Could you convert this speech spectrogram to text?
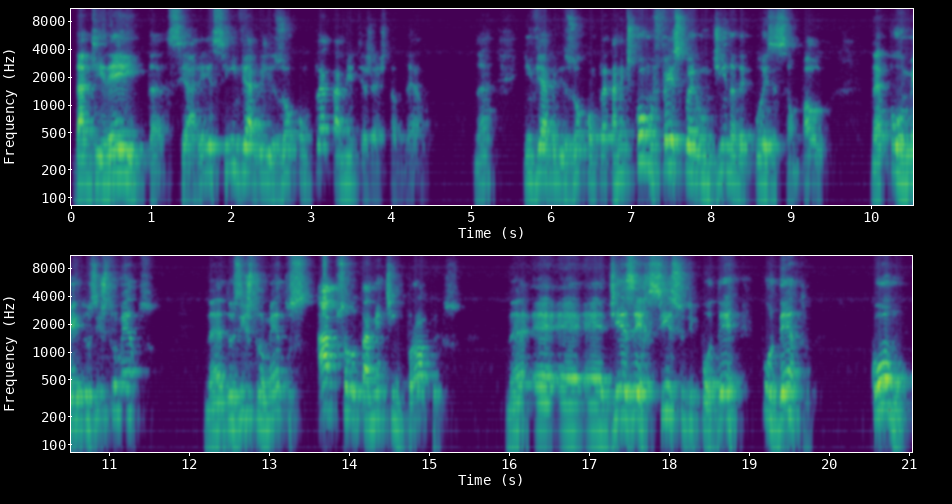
da direita cearense inviabilizou completamente a gestão dela, né? inviabilizou completamente, como fez com a Erundina depois em São Paulo, né, por meio dos instrumentos, né, dos instrumentos absolutamente impróprios né, é, é, é de exercício de poder por dentro, como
